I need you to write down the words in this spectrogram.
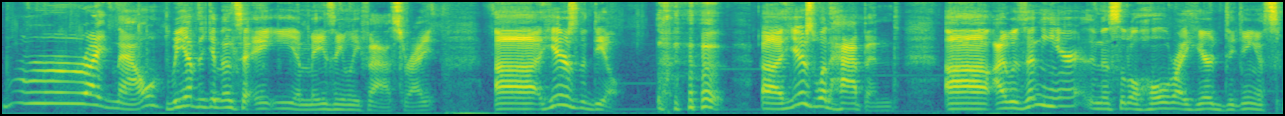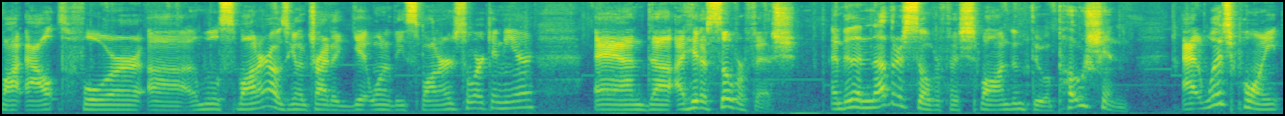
right now. We have to get into AE amazingly fast, right? Uh, here's the deal. uh, here's what happened. Uh, I was in here in this little hole right here digging a spot out for uh, a little spawner. I was going to try to get one of these spawners to work in here. And uh, I hit a silverfish. And then another silverfish spawned and threw a potion. At which point,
